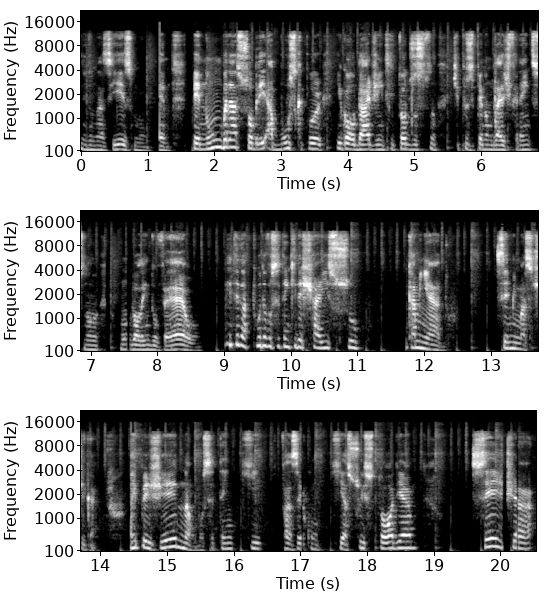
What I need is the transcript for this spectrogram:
e do nazismo. É, penumbra, sobre a busca por igualdade entre todos os tipos de penumbrais diferentes no mundo além do véu. literatura, você tem que deixar isso encaminhado, semi-mastigado. RPG, não. Você tem que fazer com que a sua história seja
